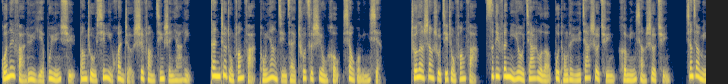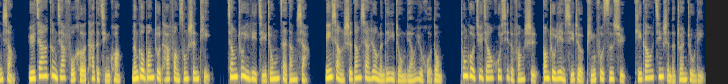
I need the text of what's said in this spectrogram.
国内法律也不允许帮助心理患者释放精神压力。但这种方法同样仅在初次试用后效果明显。除了上述几种方法，斯蒂芬妮又加入了不同的瑜伽社群和冥想社群。相较冥想，瑜伽更加符合他的情况，能够帮助他放松身体，将注意力集中在当下。冥想是当下热门的一种疗愈活动。通过聚焦呼吸的方式，帮助练习者平复思绪，提高精神的专注力。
